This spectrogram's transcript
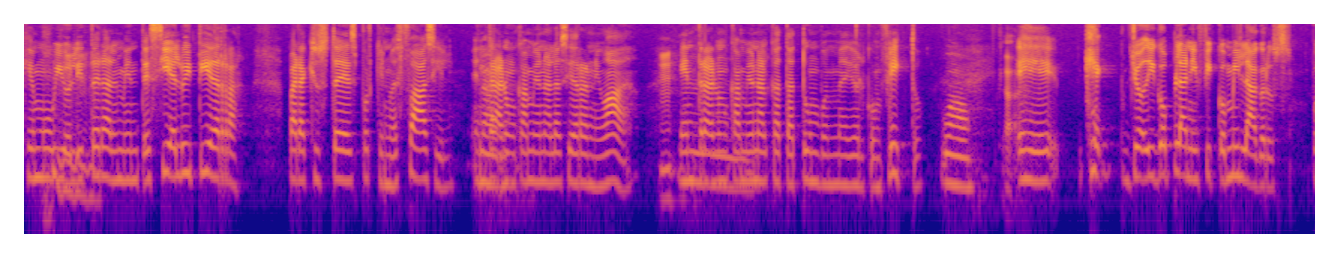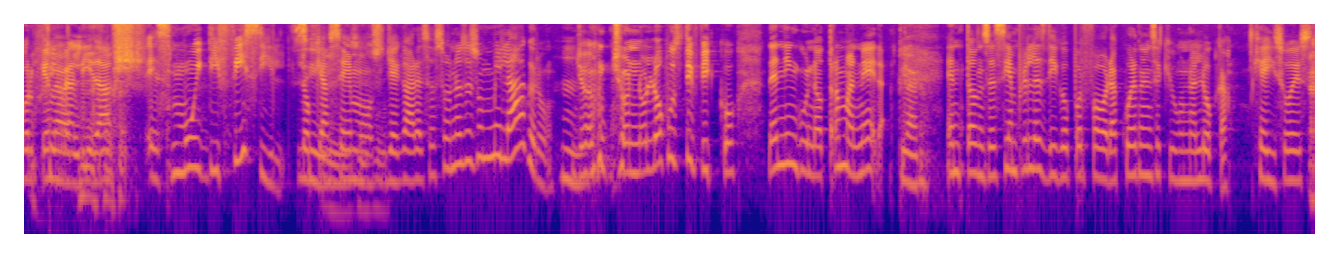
que movió literalmente cielo y tierra para que ustedes, porque no es fácil entrar Claro. un camión a la Sierra Nevada, entrar un camión al Catatumbo en medio del conflicto. Wow. Claro. Eh, que yo digo planifico milagros, porque Claro. en realidad es muy difícil lo Sí. que sí, hacemos. sí. Llegar a esas zonas es un milagro. Yo, yo no lo justifico de ninguna otra manera. Claro. Entonces siempre les digo, por favor, acuérdense que hubo una loca que hizo esto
